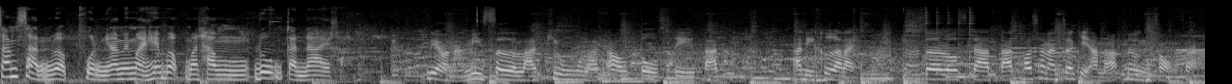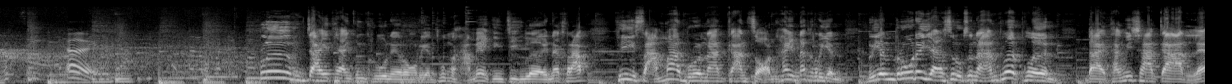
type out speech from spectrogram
สร้างสรรค์แบบผลงานใหม่ ๆ ให้แบบมาทำร่วมกันได้ค่ะ เดี๋ยวนะ มีเซอร์รัสคิวมูลัสอัลโตสเตตัส อันนี้คืออะไร เซอร์โรสตาตัส เพราะฉะนั้นเจอกี่อันละหนึ่งสองสามเอ้ย ปลื้มใจแทนคุณครูในโรงเรียนทุ่งมหาเมฆจริง ๆ เลยนะครับ ที่สามารถบูรณาการสอนให้นักเรียน เรียนรู้ได้อย่างสนุกสนานเพลิดเพลิน ได้ทั้งวิชาการและ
